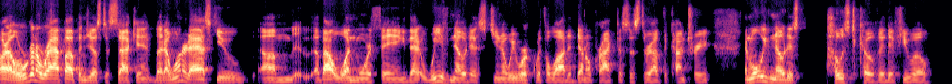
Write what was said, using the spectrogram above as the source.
All right. Well, we're going to wrap up in just a second, but I wanted to ask you um, about one more thing that we've noticed. You know, we work with a lot of dental practices throughout the country, and what we've noticed post-COVID, if you will,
